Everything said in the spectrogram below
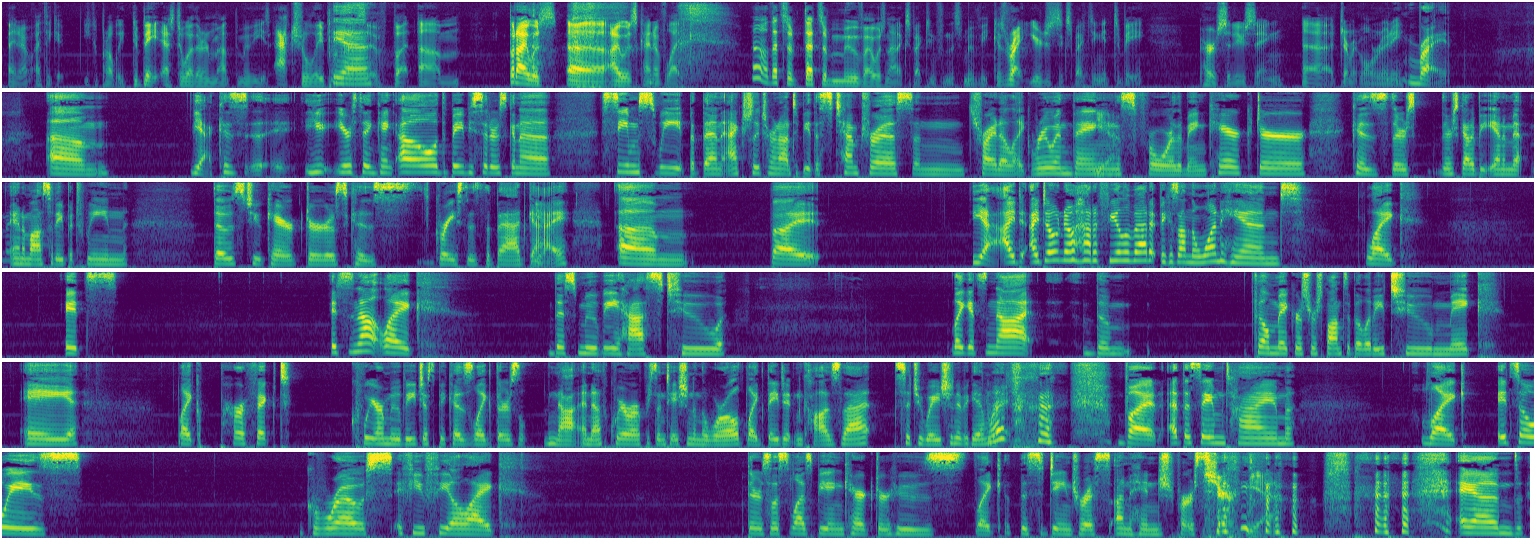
I know I think it, you could probably debate as to whether or not the movie is actually progressive. Yeah. But um, but I was uh, I was kind of like, oh, that's a that's a move I was not expecting from this movie. Because right, you're just expecting it to be her seducing uh, Dermot Mulroney. Right. Um, yeah, because uh, you you're thinking, oh, the babysitter's gonna seem sweet, but then actually turn out to be this temptress and try to like ruin things for the main character. Because there's there's got to be anim- animosity between those two characters because Grace is the bad guy. Um, but yeah, I, I don't know how to feel about it because on the one hand, like it's it's not like this movie has to like it's not the filmmaker's responsibility to make a like perfect queer movie just because like there's not enough queer representation in the world. Like they didn't cause that situation to begin with. But at the same time like it's always gross if you feel like there's this lesbian character who's like this dangerous unhinged person Sure. Yeah. and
